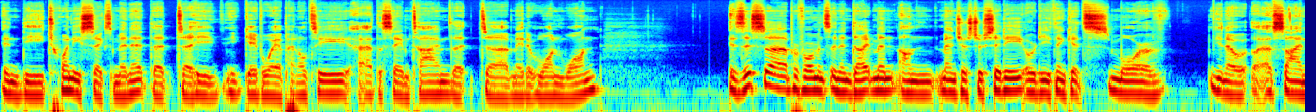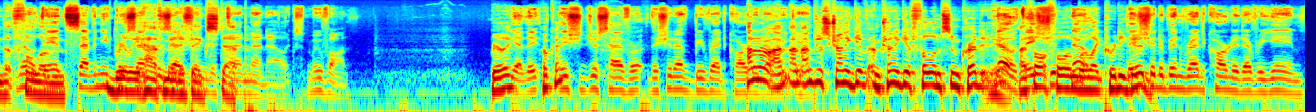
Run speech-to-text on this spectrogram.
in the 26th minute that uh, he, he gave away a penalty at the same time that uh, made it 1 1. Is this a performance an indictment on Manchester City, or do you think it's more of you know a sign that No, Fulham they had 70% really have made a big step? 10 men, Alex. Move on. Really? Yeah, they, okay. they should just have they should have be red carded. I don't know. I'm, game. I'm just trying to give I'm trying to give Fulham some credit here. No, I thought should, Fulham no, were like pretty they good. should have been red carded every game,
